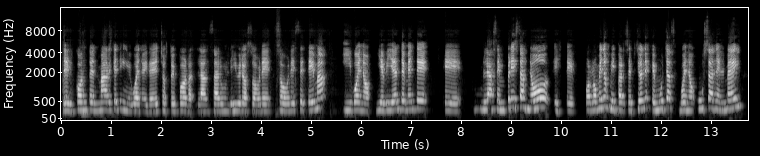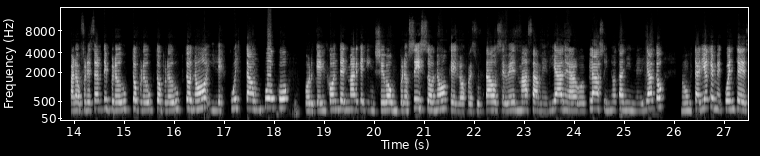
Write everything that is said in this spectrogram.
del content marketing y bueno, y de hecho estoy por lanzar un libro sobre, sobre ese tema. Y bueno, y evidentemente eh, las empresas, ¿no? Este, por lo menos mi percepción es que muchas, bueno, usan el mail para ofrecerte producto, producto, producto, ¿no? Y les cuesta un poco porque el content marketing lleva un proceso, ¿no? Que los resultados se ven más a mediano y largo plazo y no tan inmediato. Me gustaría que me cuentes,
